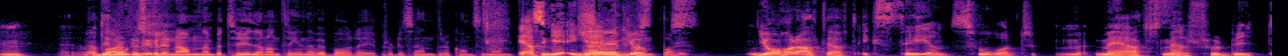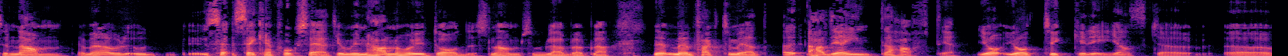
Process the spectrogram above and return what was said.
Mm. Men varför skulle namnen betyda någonting när vi bara är producenter och konsumenter? Alltså, jag, jag har alltid haft extremt svårt med att människor byter namn. Jag menar, sen kan folk säga att men han har ju ett adelsnamn så bla bla bla. Men, men, faktum är att eh, hade jag inte haft det, jag, jag tycker det är ganska... Uh,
